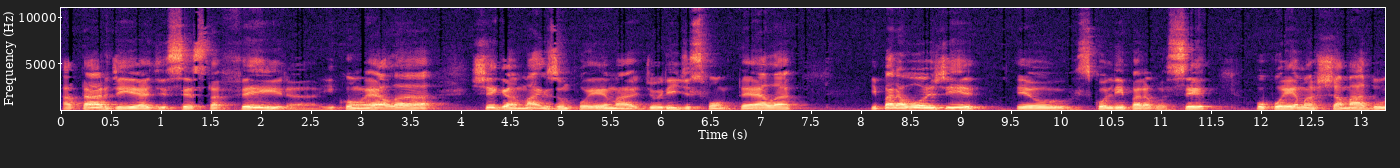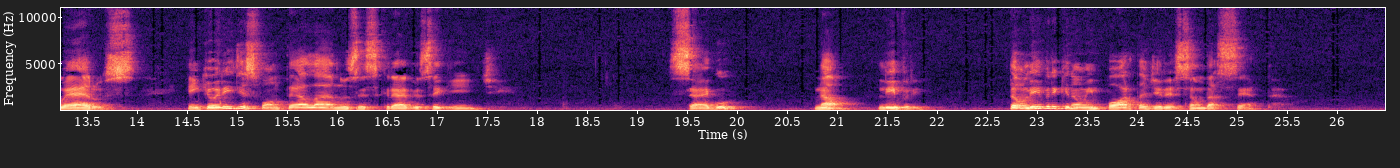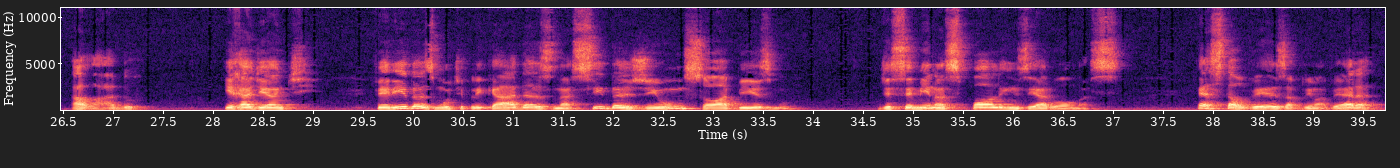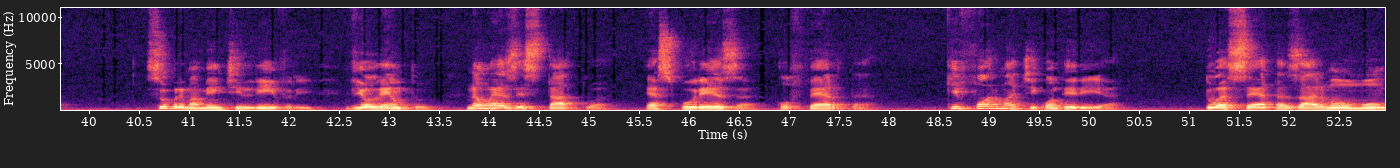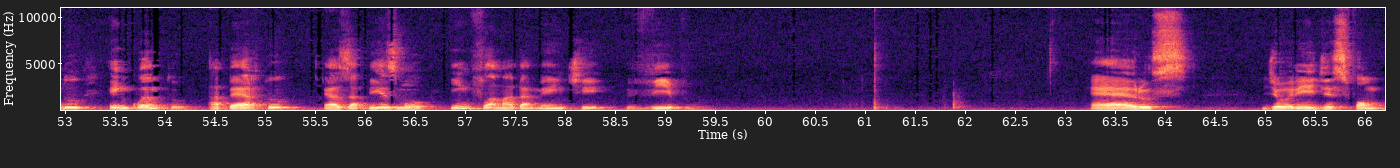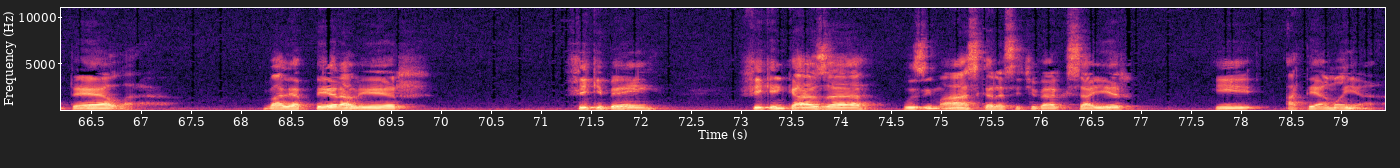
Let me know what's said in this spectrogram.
A tarde é de sexta-feira e com ela chega mais um poema de Eurídice Fontela. E para hoje eu escolhi para você o poema chamado Eros, em que Eurídice Fontela nos escreve o seguinte: Cego? Não, livre. Tão livre que não importa a direção da seta. Alado? Irradiante feridas multiplicadas, nascidas de um só abismo. Disseminas pólens e aromas. És talvez a primavera? Supremamente livre, violento, não és estátua, és pureza, oferta. Que forma te conteria? Tuas setas armam o mundo enquanto, aberto, és abismo inflamadamente vivo. Eros de Eurides Fontela. Vale a pena ler. Fique bem, fique em casa, use máscara se tiver que sair e até amanhã.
